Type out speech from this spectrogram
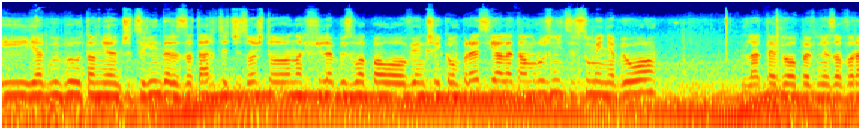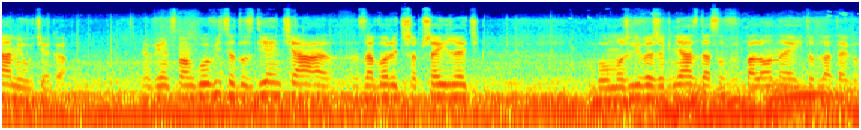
I jakby był tam, nie wiem, czy cylinder zatarty, czy coś, to na chwilę by złapało większej kompresji, ale tam różnicy w sumie nie było, dlatego pewnie zaworami ucieka. Więc mam głowicę do zdjęcia, zawory trzeba przejrzeć, możliwe, że gniazda są wypalone i to dlatego.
